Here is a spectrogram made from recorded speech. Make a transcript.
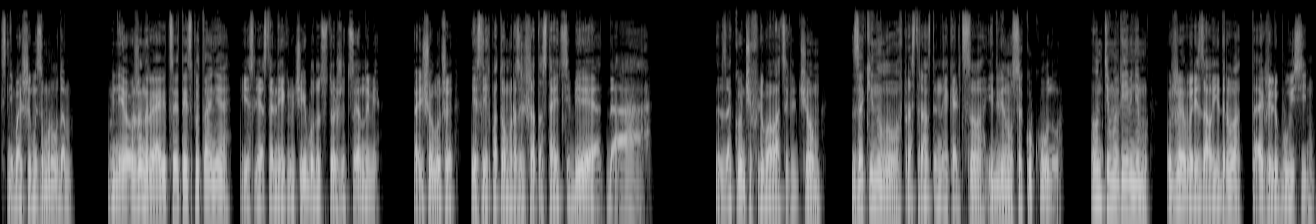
с небольшим изумрудом. Мне уже нравится это испытание, если остальные ключи будут столь же ценными. А еще лучше, если их потом разрешат оставить себе, да. Закончив любоваться ключом, закинул его в пространственное кольцо и двинулся к Кукуну. Он тем временем уже вырезал ядро, также любуясь им.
